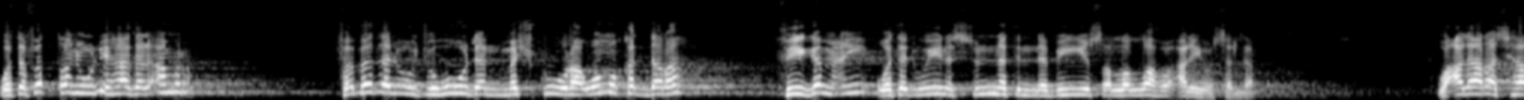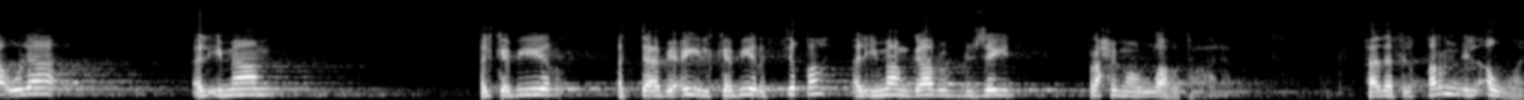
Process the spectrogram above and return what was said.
وتفطنوا لهذا الأمر فبذلوا جهودا مشكورة ومقدرة في جمع وتدوين السنة النبي صلى الله عليه وسلم. وعلى رأس هؤلاء الإمام الكبير التابعي الكبير الثقة الإمام جابر بن زيد رحمه الله تعالى. هذا في القرن الأول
